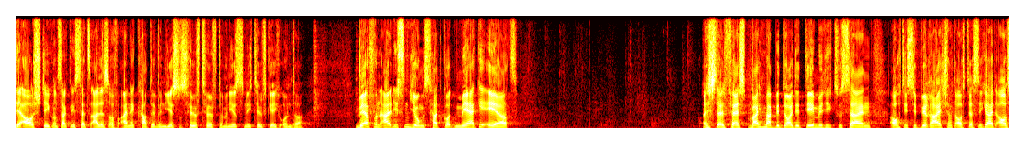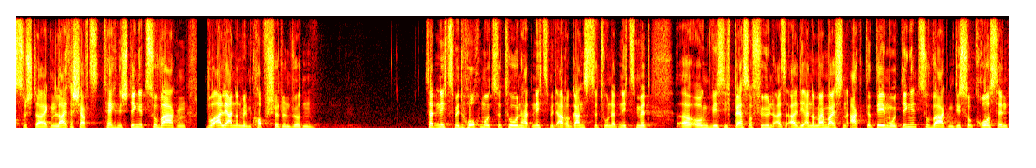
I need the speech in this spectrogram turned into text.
der ausstieg und sagt, ich setze alles auf eine Karte. Wenn Jesus hilft, hilft und wenn Jesus nicht hilft, gehe ich unter. Wer von all diesen Jungs hat Gott mehr geehrt? Ich stelle fest, manchmal bedeutet demütig zu sein, auch diese Bereitschaft aus der Sicherheit auszusteigen, leiterschaftstechnisch Dinge zu wagen, wo alle anderen mit dem Kopf schütteln würden. Es hat nichts mit Hochmut zu tun, hat nichts mit Arroganz zu tun, hat nichts mit äh, irgendwie sich besser fühlen als all die anderen. Manchmal ist ein Akt der Demut, Dinge zu wagen, die so groß sind,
